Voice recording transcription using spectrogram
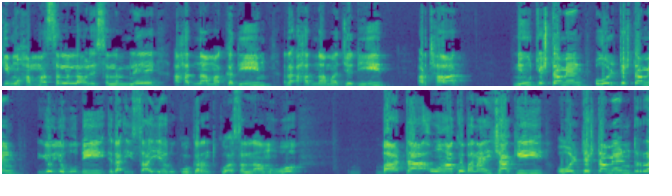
कि मोहम्मद सल्लाह सल्लामले अहदनामा कदीम र अहदनामा जदीद, अर्थात न्यू टेस्टामेंट, ओल्ड टेस्टामेंट, यो यहूदी र इसाईहरूको ग्रन्थको असल नाम हो बाटा उहाँको भनाइ छ कि ओल्ड टेस्टामेन्ट र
